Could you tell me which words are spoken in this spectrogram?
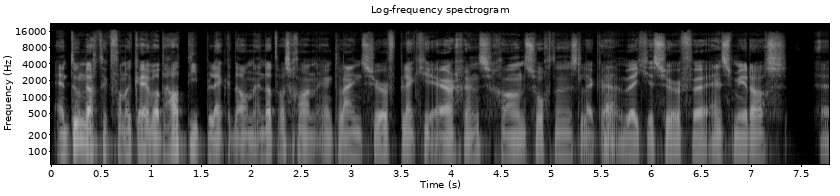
En toen dacht ik van, oké, wat had die plek dan? En dat was gewoon een klein surfplekje ergens. Gewoon 's ochtends lekker een beetje surfen en smiddags eh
